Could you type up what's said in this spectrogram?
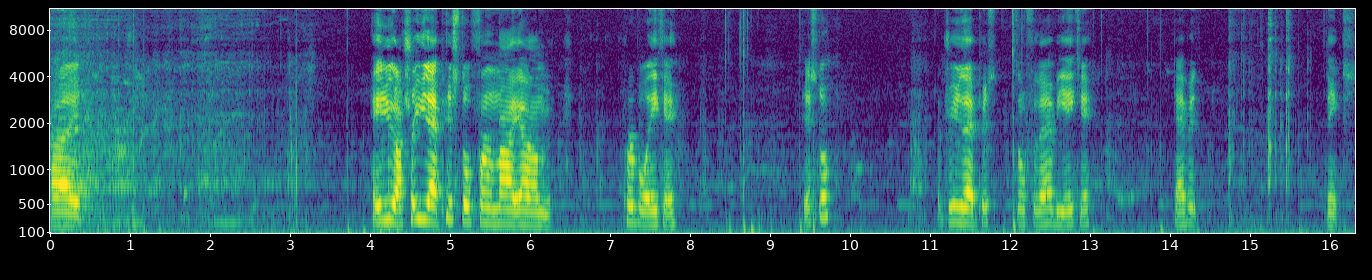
Alright. Hey, dude, I'll show you that pistol for my, um, purple AK. Pistol? I'll show you that pistol for that be AK. Tap it. Thanks.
